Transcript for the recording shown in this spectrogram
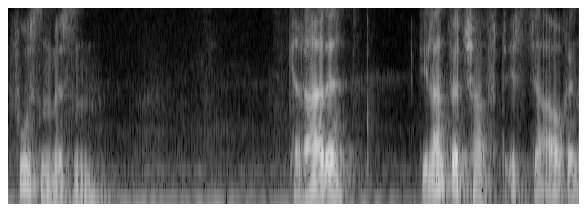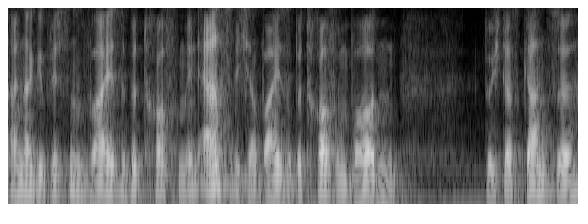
fußen müssen. Gerade die Landwirtschaft ist ja auch in einer gewissen Weise betroffen, in ernstlicher Weise betroffen worden durch das ganze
